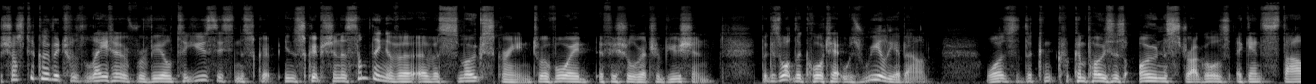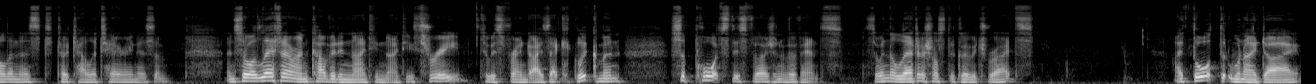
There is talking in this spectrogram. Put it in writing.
Shostakovich was later revealed to use this inscrip- inscription as something of a, of a smokescreen to avoid official retribution, because what the quartet was really about was the composer's own struggles against Stalinist totalitarianism. And so a letter uncovered in 1993 to his friend Isaac Glikman supports this version of events. So in the letter, Shostakovich writes I thought that when I die,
